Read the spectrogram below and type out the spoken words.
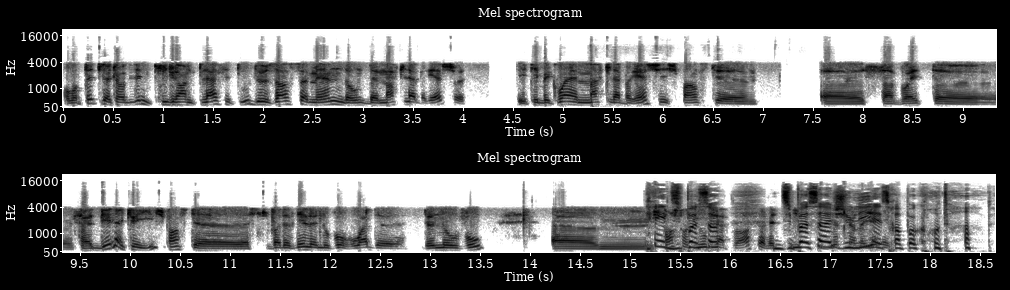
on va peut-être lui accorder une plus grande place et tout, deux heures semaine, donc de Marc Labrèche. Les Québécois aiment Marc Labrèche et je pense que euh, ça va être euh, ça va être bien accueilli. Je pense que ce qu'il va devenir le nouveau roi de, de Novo. Euh, dis pas ça, dis pas ça à Julie, elle sera pas contente.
